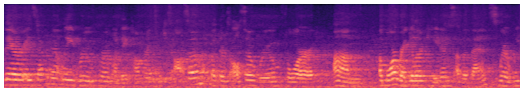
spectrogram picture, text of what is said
there is definitely room for a one-day conference, which is awesome, but there's also room for um, a more regular cadence of events where we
